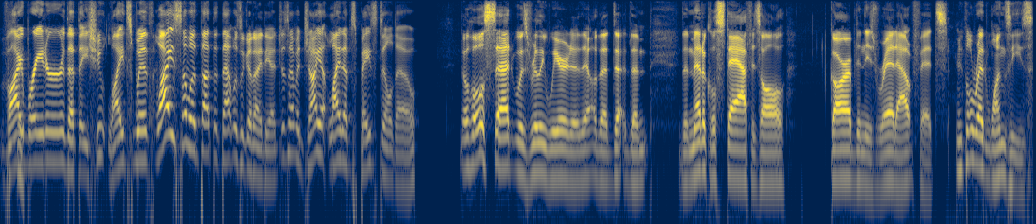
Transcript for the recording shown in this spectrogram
vibrator that they shoot lights with. Why someone thought that that was a good idea? Just have a giant light up space dildo. The whole set was really weird. Uh, The, the the the medical staff is all garbed in these red outfits. It's all red onesies.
